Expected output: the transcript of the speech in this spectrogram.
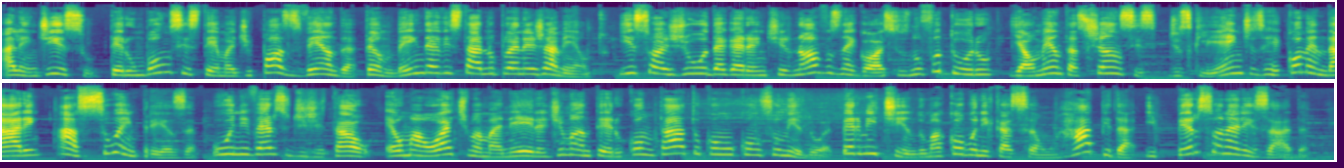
Além disso, ter um bom sistema de pós-venda também deve estar no planejamento. Isso ajuda a garantir novos negócios no futuro e aumenta as chances de os clientes recomendarem a sua empresa. O universo digital é uma ótima maneira de manter o contato com o consumidor, permitindo uma comunicação rápida e personalizada.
